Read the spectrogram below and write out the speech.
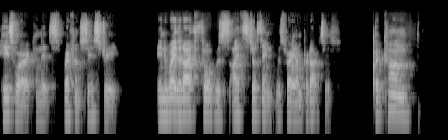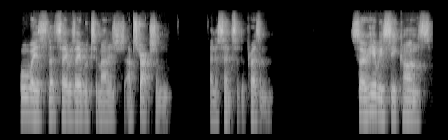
his work and its reference to history in a way that I thought was, I still think, was very unproductive. But Kahn always, let's say, was able to manage abstraction and a sense of the present. So here we see Kahn's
